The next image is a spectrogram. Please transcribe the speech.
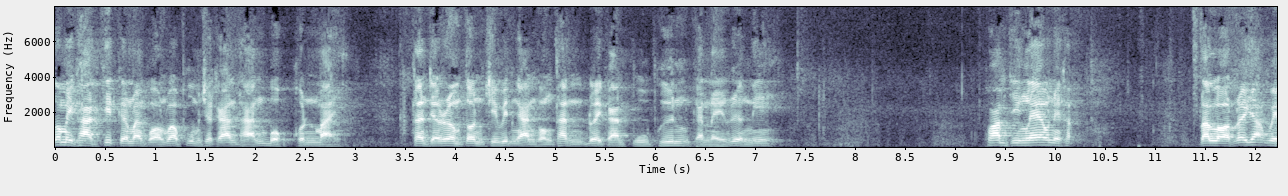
ก็ไม่คาดคิดกันมาก่อนว่าผู้บัญชาการฐานบกคนใหม่ ท่านจะเริ่มต้นชีวิตงานของท่านด้วยการปูพื้นกันในเรื่องนี้ ความจริงแล้วเนี่ยครับ ตลอดระยะเว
